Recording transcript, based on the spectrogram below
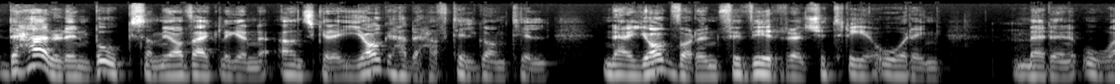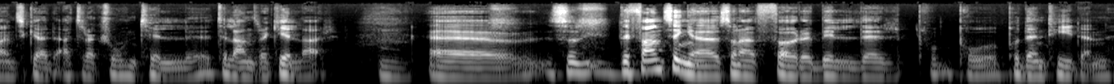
det här är en bok som jag verkligen önskar jag hade haft tillgång till när jag var en förvirrad 23-åring med en oönskad attraktion till, till andra killar. Eh, så det fanns inga sådana förebilder på, på, på den tiden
